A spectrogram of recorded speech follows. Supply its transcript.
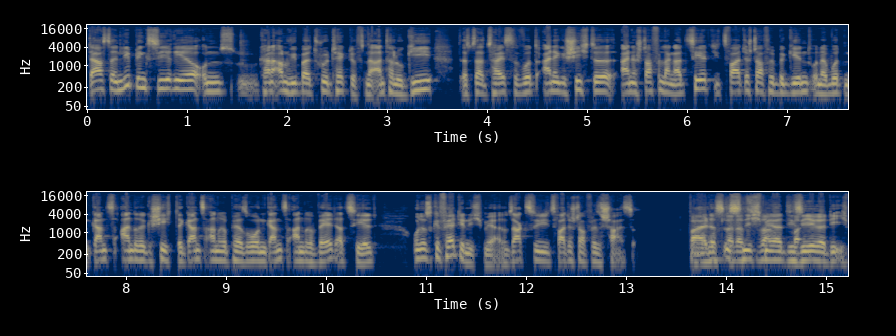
da ist deine Lieblingsserie und äh, keine Ahnung, wie bei True Detective, eine Anthologie. Das, das heißt, da wird eine Geschichte eine Staffel lang erzählt, die zweite Staffel beginnt und da wird eine ganz andere Geschichte, ganz andere Person, ganz andere Welt erzählt und das gefällt dir nicht mehr. Dann sagst du, die zweite Staffel ist scheiße. Weil das ist nicht mehr die Serie, die ich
